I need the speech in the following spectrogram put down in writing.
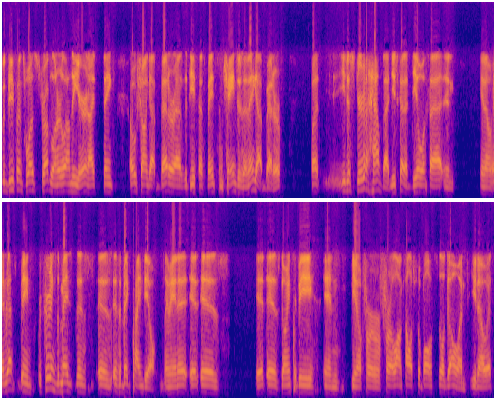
the defense was struggling early on the year, and I think Ochaun got better as the defense made some changes and they got better. But you just you're going to have that. You just got to deal with that, and you know, and that's I mean, recruiting is is is a big time deal. I mean, it, it is it is going to be in you know for for a long college football it's still going. You know, it's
